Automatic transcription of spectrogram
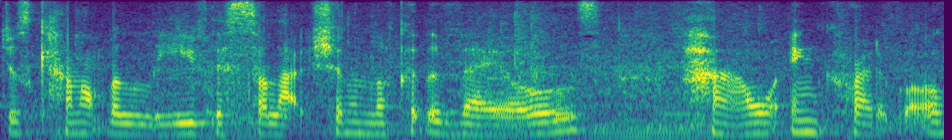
Just cannot believe this selection and look at the veils. how incredible.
